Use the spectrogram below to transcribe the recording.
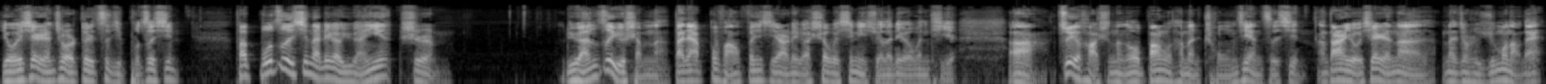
有一些人就是对自己不自信，他不自信的这个原因是源自于什么呢？大家不妨分析一下这个社会心理学的这个问题。啊，最好是能够帮助他们重建自信啊！当然，有些人呢，那就是榆木脑袋，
